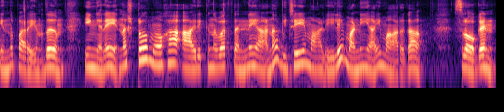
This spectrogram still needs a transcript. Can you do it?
എന്ന് പറയുന്നത്. ഇങ്ങനെ നഷ്ടോ മോഹ ആയിരിക്കുന്നവർ തന്നെയാണ് വിജയമാണ് മാളിയിലെ മണിയായി മാറുക. സ്ലോഗൻ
